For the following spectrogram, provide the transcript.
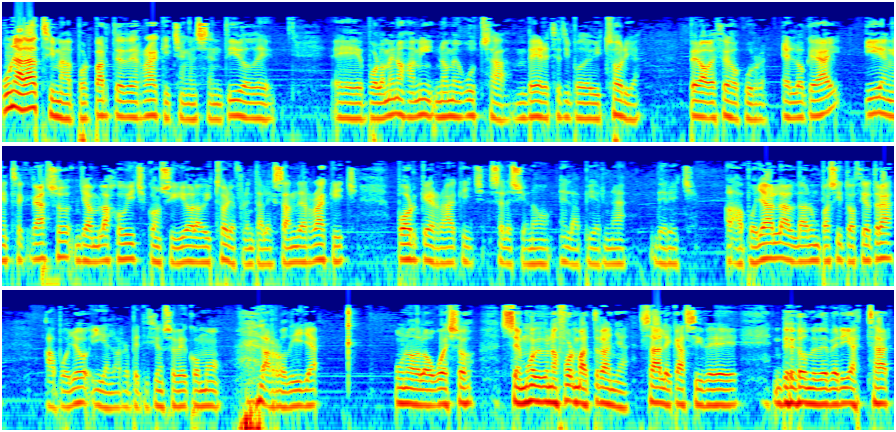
Una lástima por parte de Rakic en el sentido de, eh, por lo menos a mí no me gusta ver este tipo de victorias, pero a veces ocurre. Es lo que hay y en este caso Jan Blachowicz consiguió la victoria frente a Alexander Rakic porque Rakic se lesionó en la pierna derecha. Al apoyarla, al dar un pasito hacia atrás, apoyó y en la repetición se ve como la rodilla uno de los huesos se mueve de una forma extraña, sale casi de, de donde debería estar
